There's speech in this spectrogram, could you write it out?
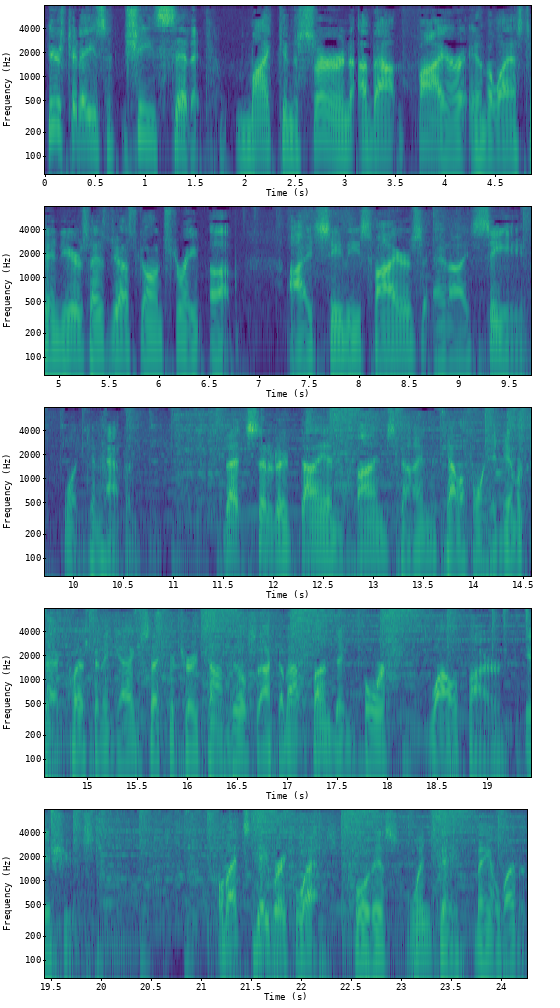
Here's today's She Said It. My concern about fire in the last 10 years has just gone straight up. I see these fires and I see what can happen. That's Senator Dianne Feinstein, the California Democrat, questioning Ag Secretary Tom Vilsack about funding for wildfire issues. Well, that's Daybreak West for this Wednesday, May 11th.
